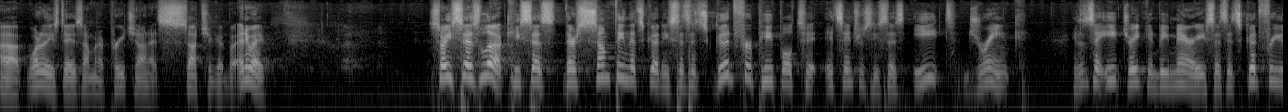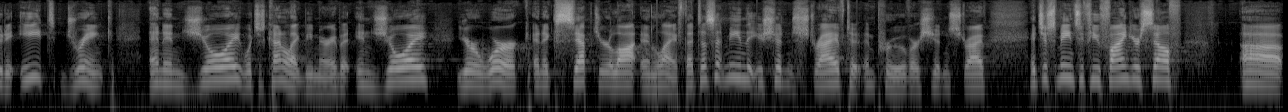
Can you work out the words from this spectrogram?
Uh, one of these days I'm going to preach on it. It's such a good book. Anyway, so he says, Look, he says, there's something that's good. And He says, it's good for people to, it's interesting. He says, eat, drink. He doesn't say eat, drink, and be merry. He says, it's good for you to eat, drink, and enjoy, which is kind of like be merry, but enjoy your work and accept your lot in life. That doesn't mean that you shouldn't strive to improve or shouldn't strive. It just means if you find yourself uh,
